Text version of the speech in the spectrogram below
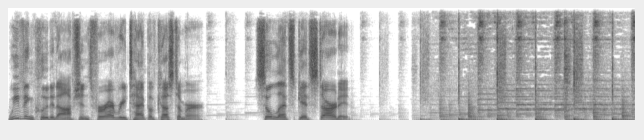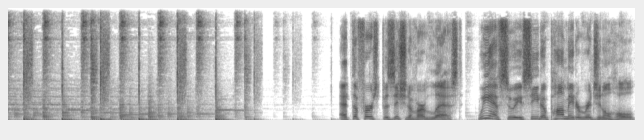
we've included options for every type of customer. So let's get started. At the first position of our list, we have Suavecito Pomade Original Hold.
